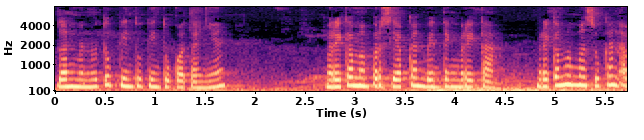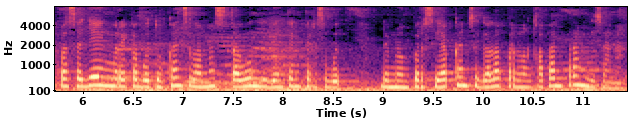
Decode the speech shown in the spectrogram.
dan menutup pintu-pintu kotanya. Mereka mempersiapkan benteng mereka. Mereka memasukkan apa saja yang mereka butuhkan selama setahun di benteng tersebut dan mempersiapkan segala perlengkapan perang di sana.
